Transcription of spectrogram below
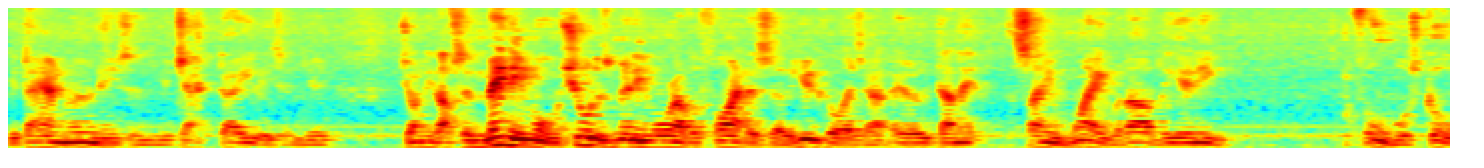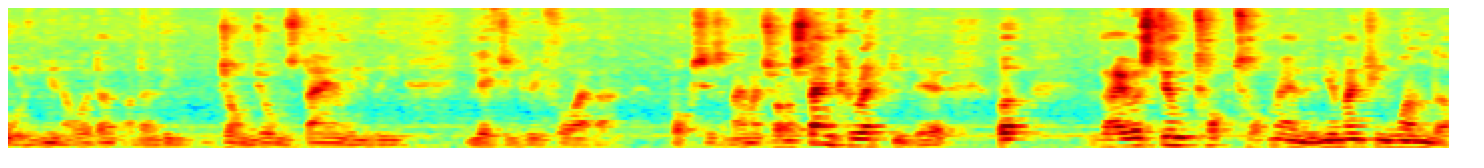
your Dan Rooney's and your Jack Daly's and your Johnny Loves and many more. I'm sure there's many more other fighters, though, you guys out there who've done it the same way with hardly any formal schooling. You know, I don't, I don't think John John Stanley, the legendary fighter, boxes and amateur. I stand corrected there, but they were still top, top men, and you make you wonder.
